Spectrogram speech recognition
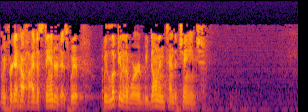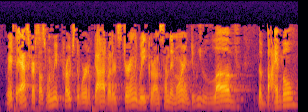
we forget how high the standard is. We're, we look into the Word, we don't intend to change. We have to ask ourselves when we approach the Word of God, whether it's during the week or on Sunday morning, do we love the Bible?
